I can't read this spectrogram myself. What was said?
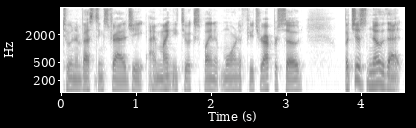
to an investing strategy. I might need to explain it more in a future episode, but just know that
